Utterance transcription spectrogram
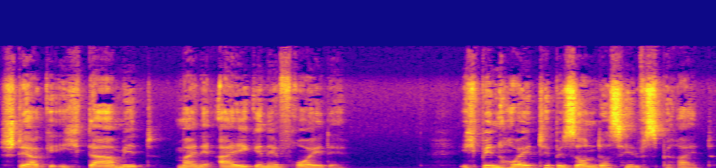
stärke ich damit meine eigene Freude. Ich bin heute besonders hilfsbereit.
